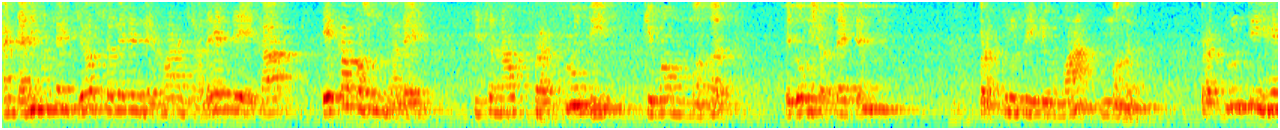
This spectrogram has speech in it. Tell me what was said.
आणि त्यांनी म्हटलं जग सगळे जे निर्माण झाले ते एका एकापासून झाले तिचं नाव प्रकृती किंवा महत. हे दोन शब्द आहेत त्यांचे. प्रकृती किंवा महत. प्रकृती हे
